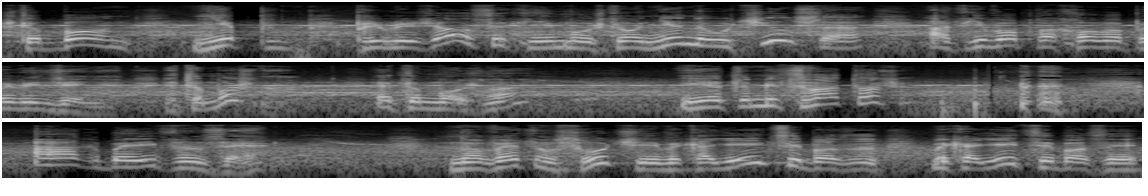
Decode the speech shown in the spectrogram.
чтобы он не приближался к нему, что он не научился от его плохого поведения. Это можно? Это можно. И это мецва тоже. Ах, бейфензе. Но в этом случае, в Каейце Бозе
